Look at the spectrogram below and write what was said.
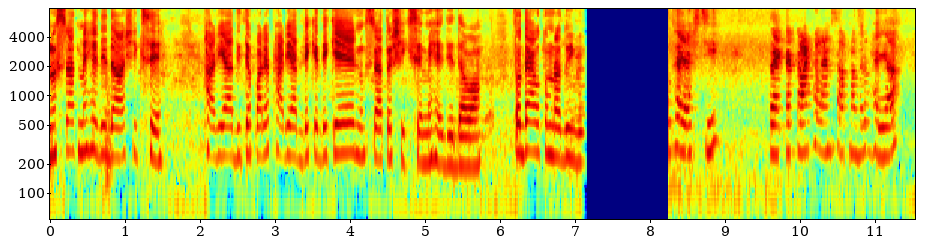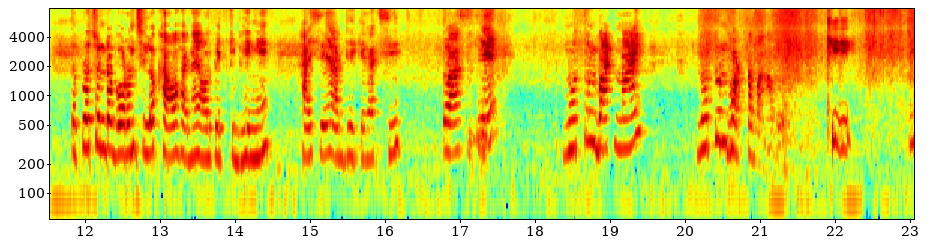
নুসরাত মেহেদি দেওয়া শিখছে। ফারিয়া দিতে পারে ফারিয়ার দেখে দেখে নুসরাতও শিখছে মেহেদি দেওয়া। তো দাও তোমরা দুই কোথায় আসছি? তো একটা কাঁঠাল আনছে আপনাদের ভাইয়া। তো প্রচণ্ড গরম ছিল খাওয়া হয় না অল্প একটু ভেঙে খাইছে আর ঢেকে রাখছি। তো আজকে নতুন বাটনায় নতুন ভর্তা বানাবো। কি? কি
